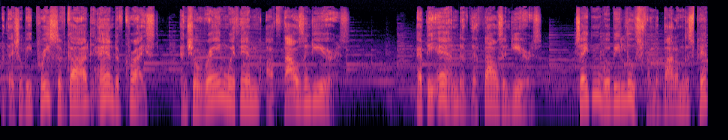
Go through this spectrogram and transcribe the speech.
but they shall be priests of God and of Christ, and shall reign with him a thousand years. At the end of the thousand years, Satan will be loosed from the bottomless pit,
